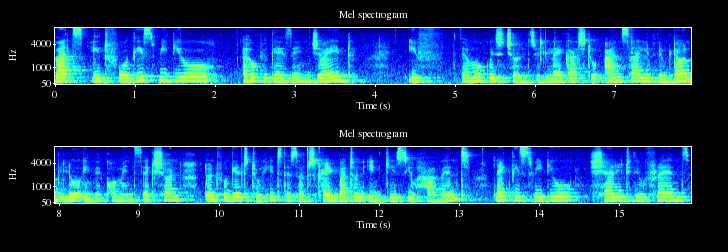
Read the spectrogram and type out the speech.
that's it for this video i hope you guys enjoyed if there are more questions you'd like us to answer leave them down below in the comment section. Don't forget to hit the subscribe button in case you haven't. Like this video share it with your friends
